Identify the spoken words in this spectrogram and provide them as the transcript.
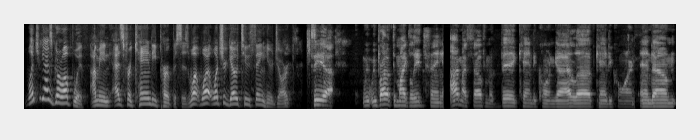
what you guys grow up with? I mean, as for candy purposes, what what what's your go to thing here, Jark? See, uh, we, we brought up the Mike Leach thing. I myself am a big candy corn guy. I love candy corn. And um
